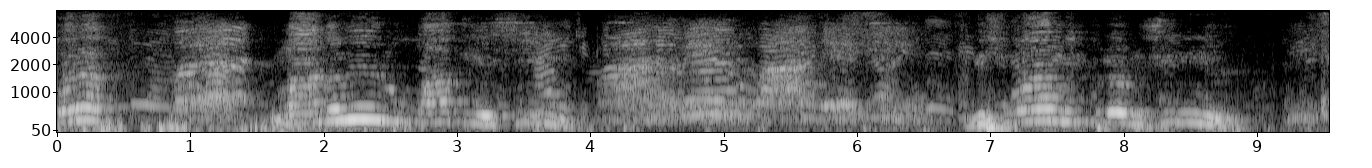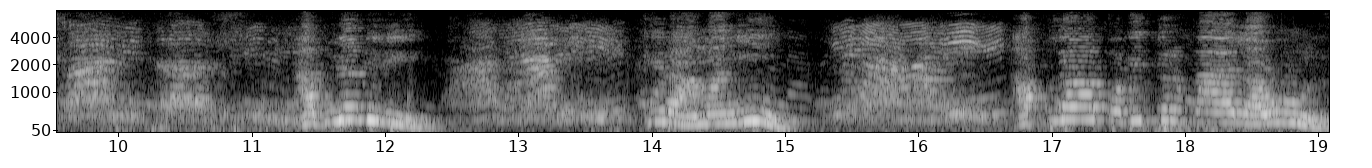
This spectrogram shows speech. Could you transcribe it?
परत मानवी रूपात येशील. विश्वामित्र ऋषींनी आज्ञा दिली की रामानी आपला पवित्र पाय लावून.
